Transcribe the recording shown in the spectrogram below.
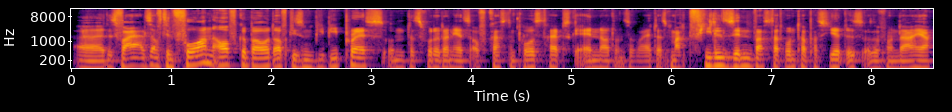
äh, das war ja alles auf den Foren aufgebaut, auf diesem BB-Press und das wurde dann jetzt auf Custom Post Types geändert und so weiter. Es macht viel Sinn, was darunter passiert ist. Also von daher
